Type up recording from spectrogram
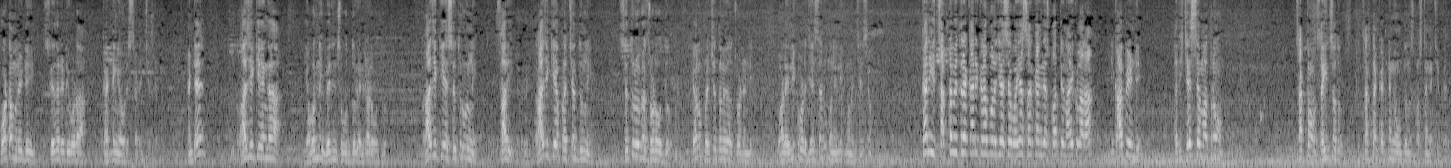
కోటమిరెడ్డి శ్రీధర్ కూడా కఠినంగా వ్యవహరిస్తాడని చెప్పారు. అంటే రాజకీయంగా ఎవరిని వేధించవద్దు వెంటాడవద్దు. రాజకీయ శత్రువుల్ని సారీ రాజకీయ ప్రత్యర్థుల్ని శత్రువులుగా చూడవద్దు. కేవలం ప్రత్యర్థులుగా చూడండి. వాళ్ళ ఎన్నిక వాళ్ళు చేశారు మన ఎన్నిక మనం చేశాం. కానీ ఈ చట్ట వ్యతిరేక కార్యకలాపాలు చేసే వైఎస్ఆర్ కాంగ్రెస్ పార్టీ నాయకులారా ఇక ఆపేయండి అది చేస్తే మాత్రం చట్టం సహించదు. చట్టం కఠినంగా ఉంటుంది స్పష్టంగా చెప్పారు.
